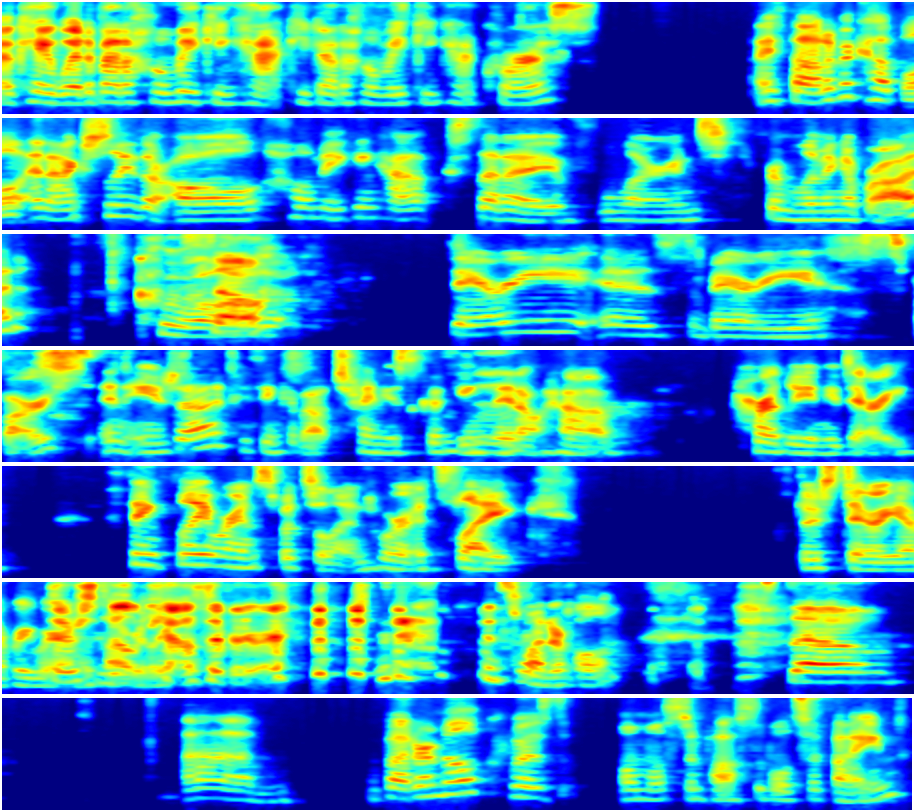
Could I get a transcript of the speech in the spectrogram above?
Okay, what about a homemaking hack? You got a homemaking hack for us? I thought of a couple, and actually, they're all homemaking hacks that I've learned from living abroad. Cool. So, dairy is very sparse in Asia. If you think about Chinese cooking, they Mhm. don't have hardly any dairy. Thankfully, we're in Switzerland where it's like there's dairy everywhere. There's milk really- cows everywhere. it's wonderful. So, um, buttermilk was almost impossible to find.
